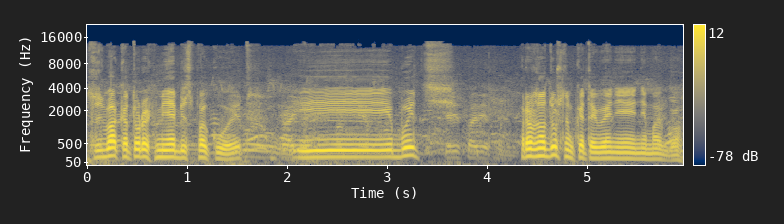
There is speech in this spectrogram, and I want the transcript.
судьба которых меня беспокоит. И быть равнодушным к этой войне я не могу.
